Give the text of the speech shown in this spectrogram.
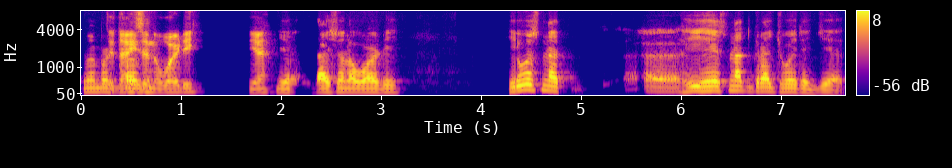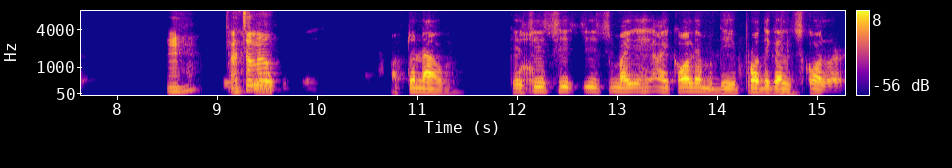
Remember the dyson Calvin? awardee yeah Yeah, Dyson awardee. He was not. Uh, he has not graduated yet. Mhm. until He now Up to now, Because he's, he's, he's my, I call him the prodigal scholar.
